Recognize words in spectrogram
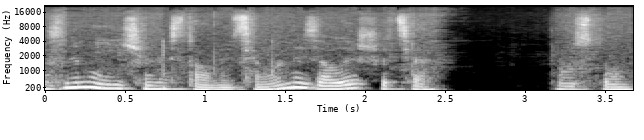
З ними нічого не станеться. Вони залишаться просто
